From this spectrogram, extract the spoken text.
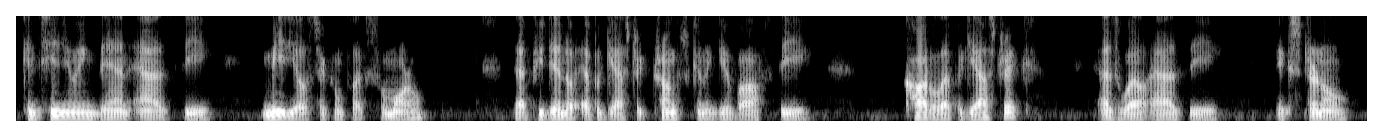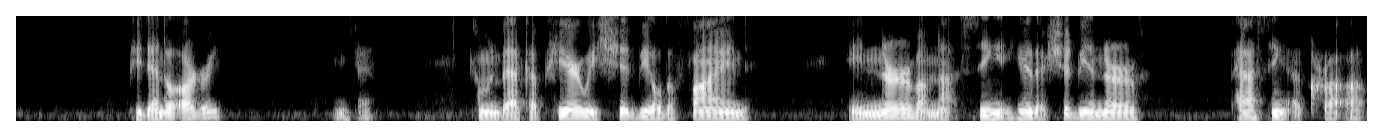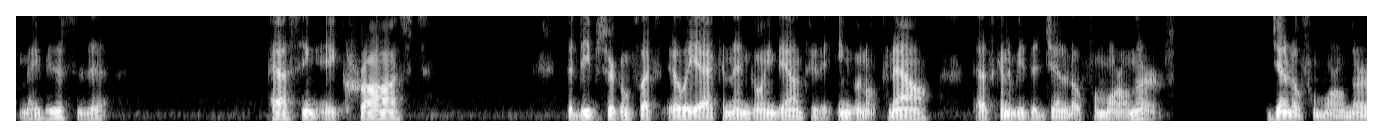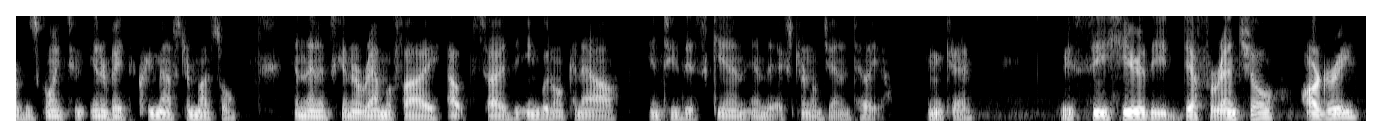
continuing then as the medial circumflex femoral. That pudendo-epigastric trunk is going to give off the caudal epigastric as well as the external pudendal artery. Okay. Coming back up here, we should be able to find a nerve. I'm not seeing it here. There should be a nerve passing across. Oh, maybe this is it. Passing across the deep circumflex iliac and then going down through the inguinal canal. That's going to be the genitofemoral nerve. The genitofemoral nerve is going to innervate the cremaster muscle and then it's going to ramify outside the inguinal canal into the skin and the external genitalia. Okay. We see here the deferential artery,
